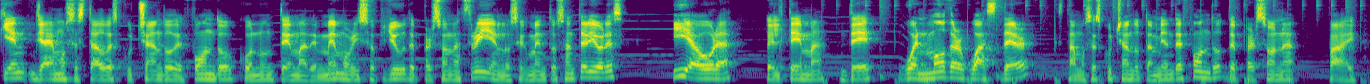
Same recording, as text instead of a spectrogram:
quien ya hemos estado escuchando de fondo con un tema de Memories of You de Persona 3 en los segmentos anteriores, y ahora el tema de When Mother Was There, estamos escuchando también de fondo de Persona 5.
